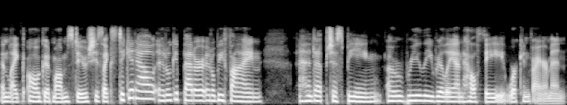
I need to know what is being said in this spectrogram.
And like all good moms do, she's like, Stick it out. It'll get better. It'll be fine ended up just being a really, really unhealthy work environment.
